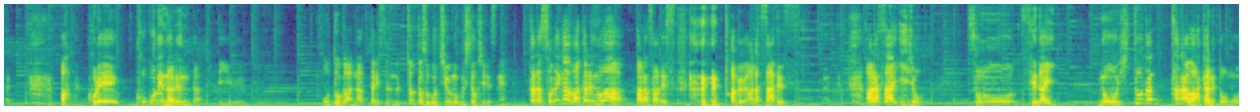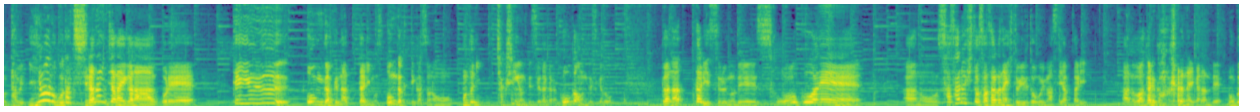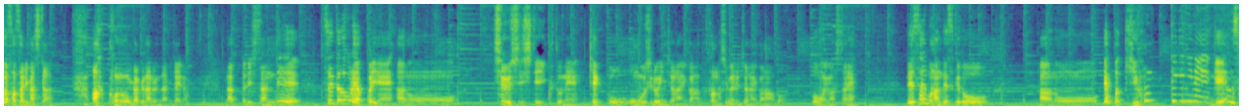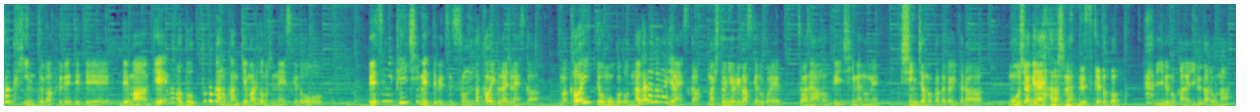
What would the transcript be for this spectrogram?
あこれここで鳴るんだっていう音が鳴ったりするのでちょっとそこ注目してほしいですね。ただそれが分かるのはアラサーです。多分アラサーです。アラサー以上。その世代の人だったら分かると思う。多分今の子たち知らないんじゃないかなこれ。っていう音楽鳴ったりも音楽っていうかその本当に着信音ですよ。だから効果音ですけど。が鳴ったりするのでそこはねあの刺さる人刺さらない人いると思いますやっぱり。あの分かるか分からないかなんで。僕は刺さりました。あこの音楽鳴るんだみたいな。なったりしたんでそういったところやっぱりねあのー注視していくとね結構面白いんじゃないかなと。楽しめるんじゃないかなと思いましたね。で最後なんですけどあのーやっぱ基本的にねゲーム作品とか触れててでまあゲームのドットとかの関係もあるかもしれないですけど別にピーチ姫って別にそんな可愛くないじゃないですか。まあ可愛いって思うことなかなかないじゃないですか。まあ人によりますけどこれ。すいませんあのピーチ姫のね信者の方がいたら申し訳ない話なんですけど いるのかな？いるだろうな。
